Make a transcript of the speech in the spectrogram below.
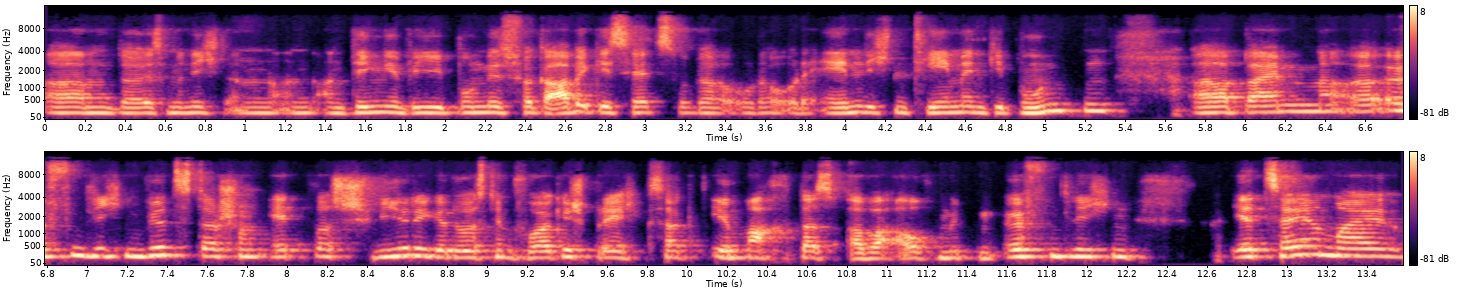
Ähm, da ist man nicht an, an, an Dinge wie Bundesvergabegesetz oder, oder, oder ähnlichen Themen gebunden. Äh, beim äh, Öffentlichen wird es da schon etwas schwieriger. Du hast im Vorgespräch gesagt, ihr macht das aber auch mit dem Öffentlichen. Erzähl mal,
